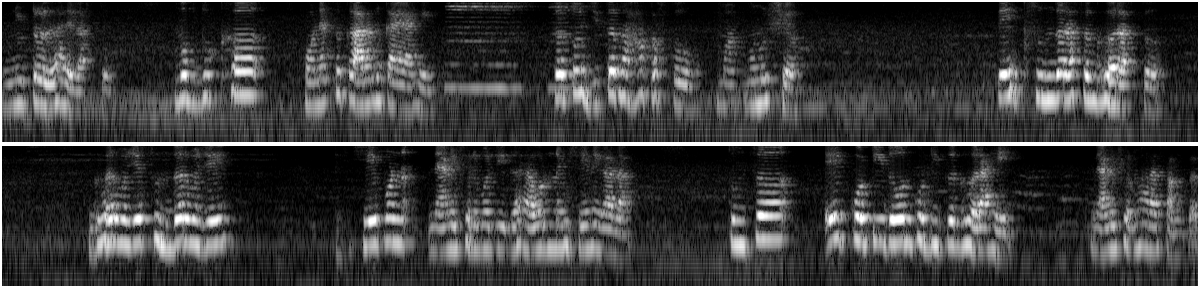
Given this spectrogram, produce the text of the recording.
न्यूट्रल झालेला असतो. मग दुःख होण्याचं कारण काय आहे? तर तो जिथं राहत असतो मनुष्य ते एक सुंदर असं घर असतं. घर म्हणजे सुंदर म्हणजे हे पण ज्ञानेश्वरीमध्ये घरावरून विषय निघाला. तुमचं एक कोटी दोन कोटीचं घर आहे ज्ञानेश्वर महाराज सांगतात.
